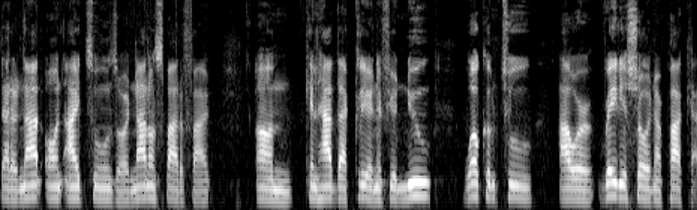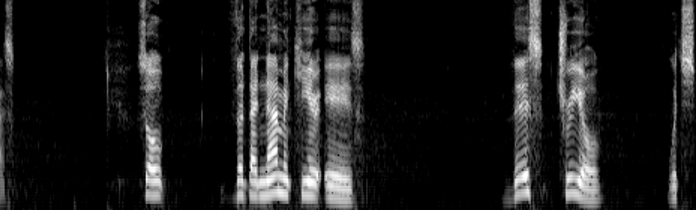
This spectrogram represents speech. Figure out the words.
that are not on iTunes or not on Spotify, um, can have that clear. And if you're new, welcome to our radio show and our podcast. So the dynamic here is this trio, which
